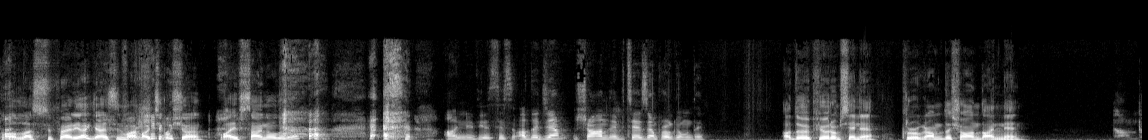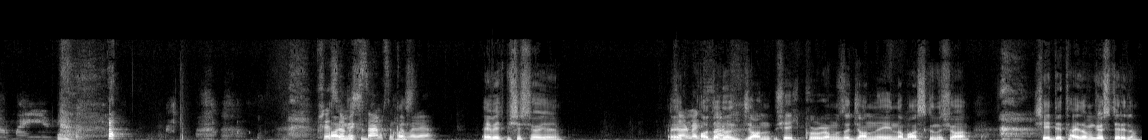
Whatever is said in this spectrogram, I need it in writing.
Vallahi süper ya gelsin. Var mı? Açık mı şu an? Vay efsane olur ya. Anne diye sesim. Adacığım şu an bir televizyon programındayım. Ada öpüyorum seni. Programda şu anda annen. Dondurma yedim. Bir şey söylemek Annesi ister misin hast- kameraya? Evet bir şey söyleyelim. Evet, ister Adanın can şey programımıza canlı yayına baskını şu an. Şey detayda mı gösterelim?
